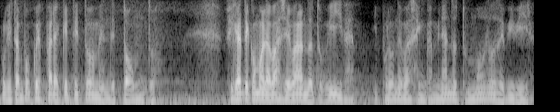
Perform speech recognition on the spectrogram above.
porque tampoco es para que te tomen de tonto. Fíjate cómo la vas llevando a tu vida y por dónde vas encaminando tu modo de vivir.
